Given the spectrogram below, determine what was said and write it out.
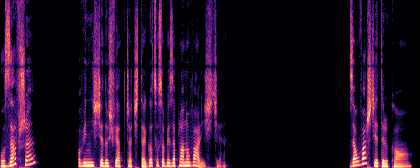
Bo zawsze powinniście doświadczać tego, co sobie zaplanowaliście. Zauważcie tylko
